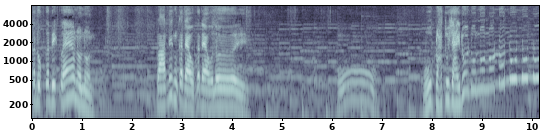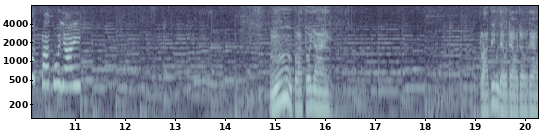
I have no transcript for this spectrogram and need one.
กระดุกกระดิกแล้วนนนปลาดิ้นกระเดวกระเดวเลย โอ้โหปลาตัวใหญ่ด้วยดูนู่นนู่นนู่นนู่นนู่นนู่นปลาตัวใหญ่ อืมปลาตัวใหญ่ ปลาดิ้นเดวเดวเดวเดว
